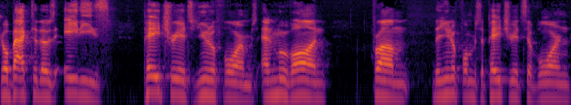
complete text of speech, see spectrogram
go back to those 80s Patriots uniforms and move on from the uniforms the Patriots have worn,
